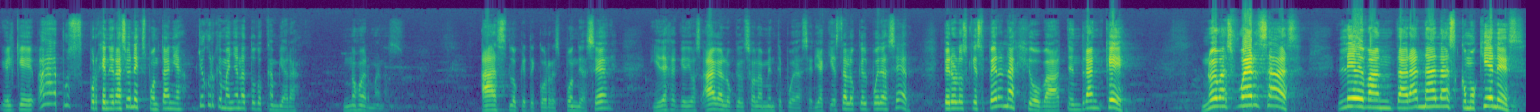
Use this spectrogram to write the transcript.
El que, ah, pues por generación espontánea, yo creo que mañana todo cambiará. No, hermanos. Haz lo que te corresponde hacer y deja que Dios haga lo que Él solamente puede hacer. Y aquí está lo que Él puede hacer. Pero los que esperan a Jehová tendrán que Nuevas fuerzas. Levantarán alas como quienes.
